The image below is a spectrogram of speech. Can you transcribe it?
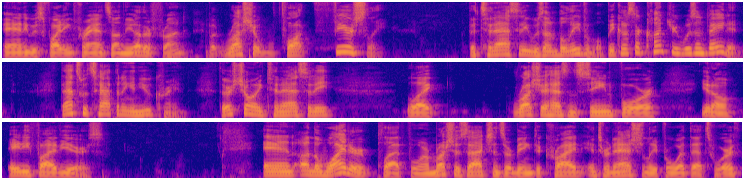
and he was fighting France on the other front. But Russia fought fiercely. The tenacity was unbelievable because their country was invaded. That's what's happening in Ukraine. They're showing tenacity like Russia hasn't seen for, you know, 85 years. And on the wider platform, Russia's actions are being decried internationally for what that's worth.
